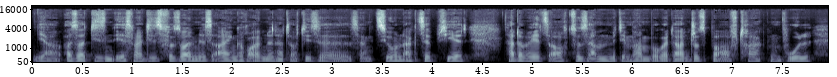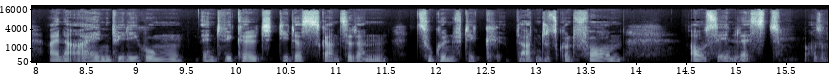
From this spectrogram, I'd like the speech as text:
ja, also hat diesen erstmal dieses Versäumnis eingeräumt und hat auch diese Sanktion akzeptiert, hat aber jetzt auch zusammen mit dem Hamburger Datenschutzbeauftragten wohl eine Einwilligung entwickelt, die das Ganze dann zukünftig datenschutzkonform aussehen lässt. Also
